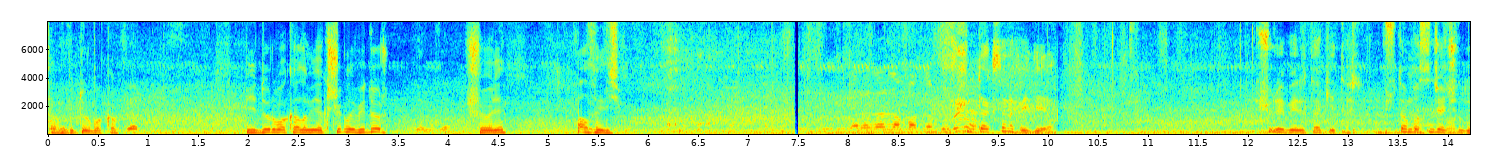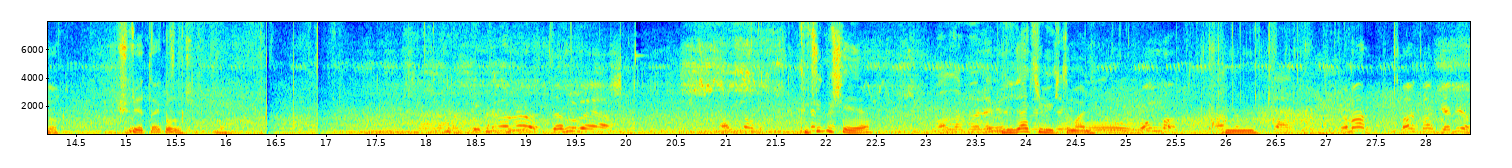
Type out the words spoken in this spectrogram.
Tamam bir dur bakalım. Güzel. Bir dur bakalım yakışıklı bir dur. Güzel güzel. Şöyle. Al Fedi'ciğim. Nerelerden bakalım. Şunu taksana Fedi ya. Şuraya bir tak yeter. Üstten basınca açılıyor. Şuraya tak olur. Getir onu. Bu be ya. Küçük bir şey ya. Valla böyle bir... Lidaki büyük ihtimalle. Oo valla. Yani Kemal bak bak geliyor.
